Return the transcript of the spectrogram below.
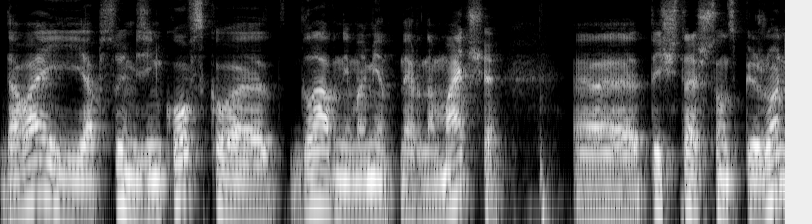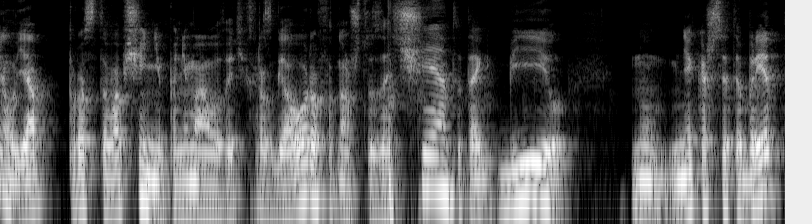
Давай обсудим Зиньковского. Главный момент, наверное, матча. Э, ты считаешь, что он спижонил? Я просто вообще не понимаю вот этих разговоров о том, что зачем ты так бил? Ну, мне кажется, это бред.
